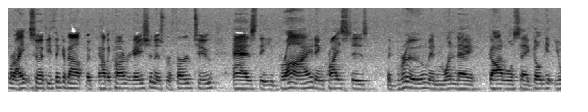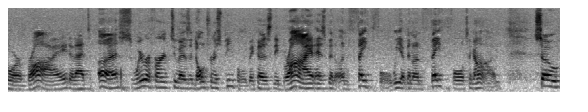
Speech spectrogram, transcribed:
right? So if you think about the, how the congregation is referred to as the bride and Christ is the groom, and one day God will say, Go get your bride. That's us. We're referred to as adulterous people because the bride has been unfaithful. We have been unfaithful to God. So,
